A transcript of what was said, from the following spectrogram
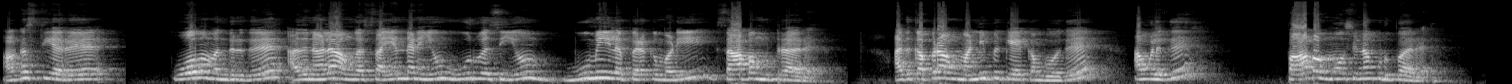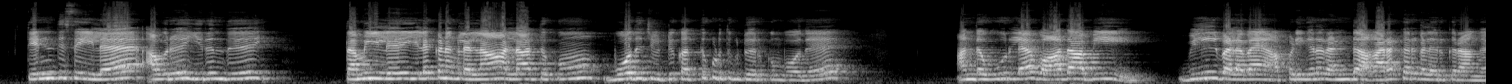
அகஸ்தியர் ஓவம் வந்துடுது அதனால அவங்க சயந்தனையும் ஊர்வசியும் பூமியில பிறக்கும்படி சாபம் முட்டுறாரு. அதுக்கப்புறம் அவங்க மன்னிப்பு கேட்கும்போது அவங்களுக்கு பாப மோஷனாக கொடுப்பாரு. தென் திசையில அவரு இருந்து தமிழ் இலக்கணங்கள் எல்லாம் எல்லாத்துக்கும் போதிச்சுக்கிட்டு கற்றுக் கொடுத்துக்கிட்டு இருக்கும்போது அந்த ஊரில் வாதாபி வில் வளவன் அப்படிங்கிற ரெண்டு அரக்கர்கள் இருக்கிறாங்க.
